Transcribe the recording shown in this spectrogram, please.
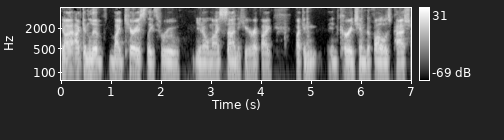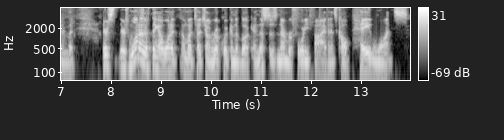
you know, I, I can live vicariously through you know my son here if I if I can encourage him to follow his passion, but there's there's one other thing I want to I want to touch on real quick in the book, and this is number 45, and it's called Pay Once.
